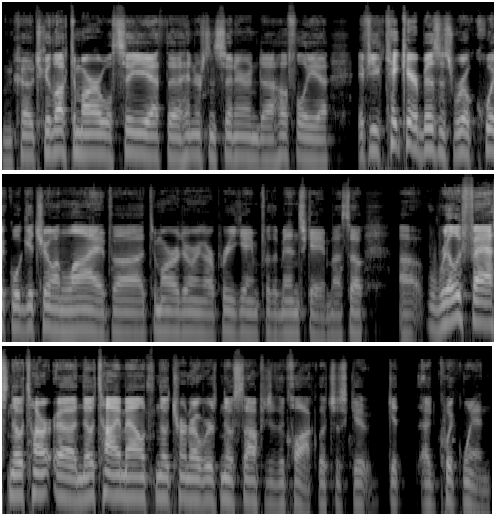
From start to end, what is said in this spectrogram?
And Coach, good luck tomorrow. We'll see you at the Henderson Center, and uh, hopefully, uh, if you take care of business real quick, we'll get you on live uh, tomorrow during our pregame for the men's game. Uh, so, uh, really fast, no tar- uh, no timeouts, no turnovers, no stoppage of the clock. Let's just get get a quick win.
